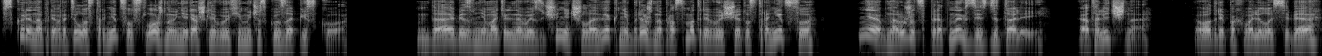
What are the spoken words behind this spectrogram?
Вскоре она превратила страницу в сложную неряшливую химическую записку. Да, без внимательного изучения человек, небрежно просматривающий эту страницу, не обнаружит спрятанных здесь деталей. Отлично. Одри похвалила себя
